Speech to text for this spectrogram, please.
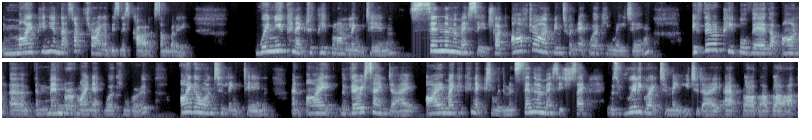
in my opinion, that's like throwing a business card at somebody. When you connect with people on LinkedIn, send them a message. Like after I've been to a networking meeting, if there are people there that aren't a, um, a member of my networking group, I go on to LinkedIn and I, the very same day, I make a connection with them and send them a message to say, it was really great to meet you today at blah, blah, blah.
